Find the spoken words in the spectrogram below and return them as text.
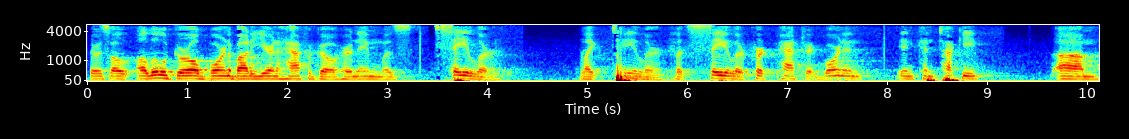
There was a, a little girl born about a year and a half ago. Her name was Sailor like Taylor, but Sailor Kirkpatrick, born in, in Kentucky, um,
